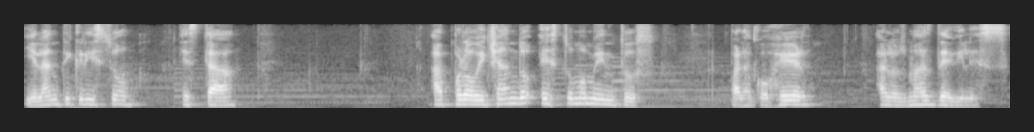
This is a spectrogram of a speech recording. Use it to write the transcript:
Y el anticristo está aprovechando estos momentos para acoger a los más débiles.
